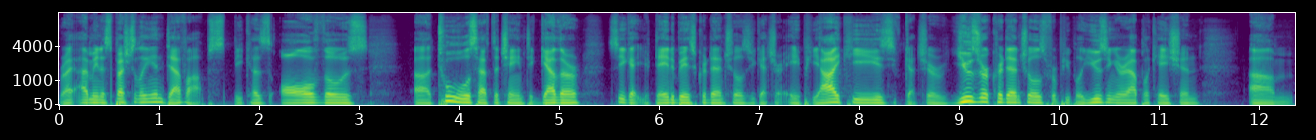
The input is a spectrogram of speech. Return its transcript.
right? I mean, especially in DevOps, because all those uh, tools have to chain together. So you got your database credentials, you got your API keys, you've got your user credentials for people using your application. Um,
